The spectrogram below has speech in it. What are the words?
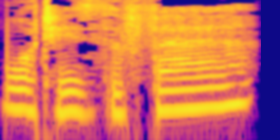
What is the fare?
